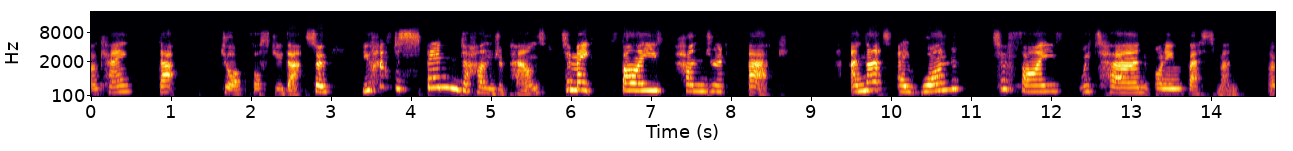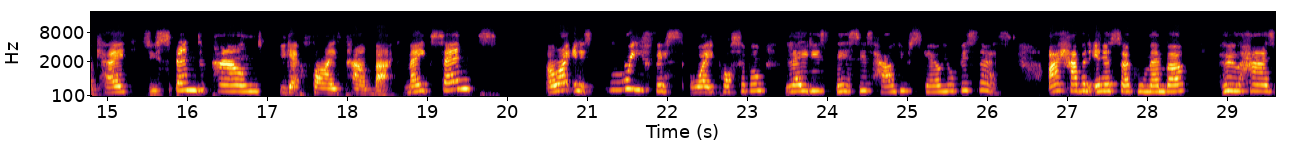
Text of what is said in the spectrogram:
Okay. That job cost you that. So you have to spend a hundred pounds to make 500 back. And that's a one to five return on investment. Okay, so you spend a pound, you get five pound back. Makes sense? All right, in its briefest way possible, ladies, this is how you scale your business. I have an inner circle member who has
